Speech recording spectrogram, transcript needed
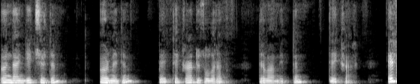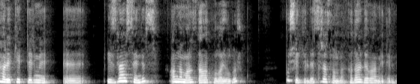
önden geçirdim. Örmedim ve tekrar düz olarak devam ettim. Tekrar el hareketlerimi e, izlerseniz anlamanız daha kolay olur. Bu şekilde sıra sonuna kadar devam edelim.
